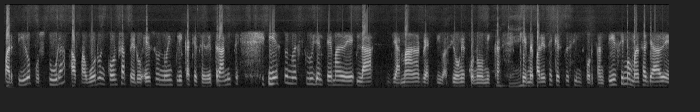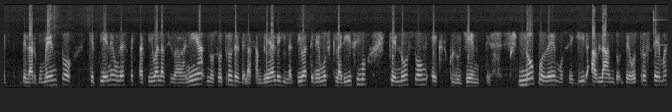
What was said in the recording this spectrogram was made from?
partido postura a favor o en contra, pero eso no implica que se dé trámite. Y esto no excluye el tema de la llamada reactivación económica, que me parece que esto es importantísimo, más allá de, del argumento que tiene una expectativa la ciudadanía, nosotros desde la Asamblea Legislativa tenemos clarísimo que no son excluyentes. No podemos seguir hablando de otros temas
